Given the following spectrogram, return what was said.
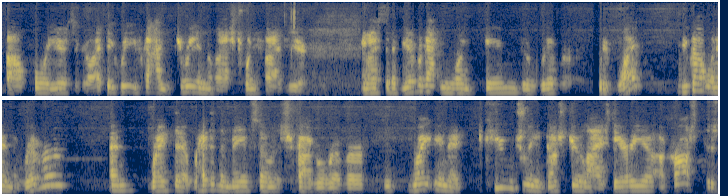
about four years ago. I think we've gotten three in the last 25 years. And I said, have you ever gotten one in the river? Wait, what? You got one in the river? And right there, right in the main stem of the Chicago River, right in a hugely industrialized area across the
